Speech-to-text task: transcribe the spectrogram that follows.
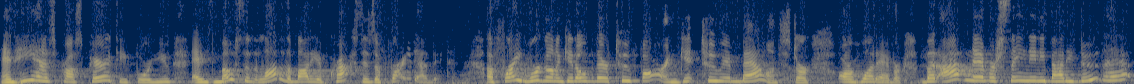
And He has prosperity for you, and most of the, a lot of the body of Christ is afraid of it. Afraid we're going to get over there too far and get too imbalanced or, or whatever. But I've never seen anybody do that.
